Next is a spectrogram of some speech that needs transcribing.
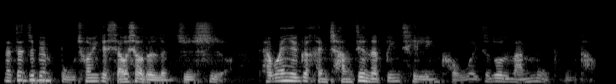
那在这边补充一个小小的冷知识哦，台湾有一个很常见的冰淇淋口味叫做蓝姆葡萄，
